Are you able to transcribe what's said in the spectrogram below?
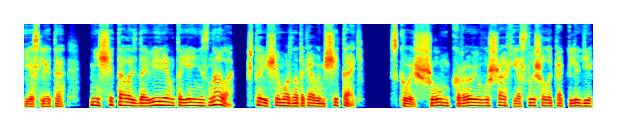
Если это не считалось доверием, то я и не знала, что еще можно таковым считать. Сквозь шум крови в ушах я слышала, как люди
